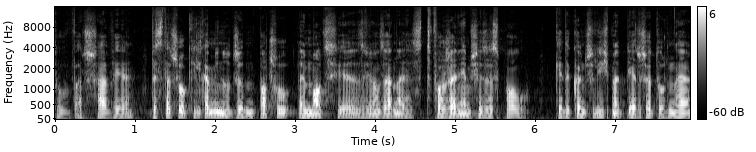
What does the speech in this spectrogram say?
tu w Warszawie, wystarczyło kilka minut, żebym poczuł emocje związane z tworzeniem się zespołu. Kiedy kończyliśmy pierwsze tournée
